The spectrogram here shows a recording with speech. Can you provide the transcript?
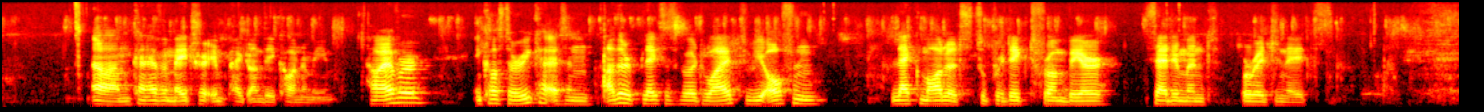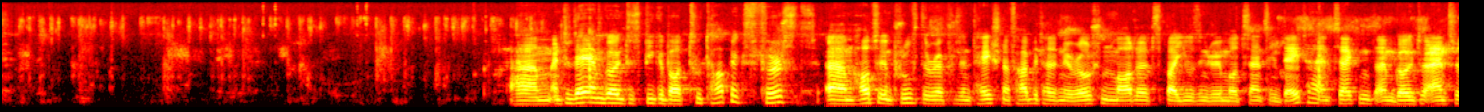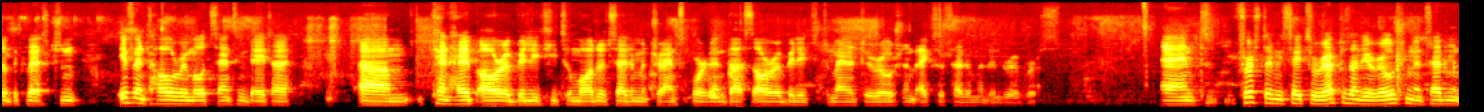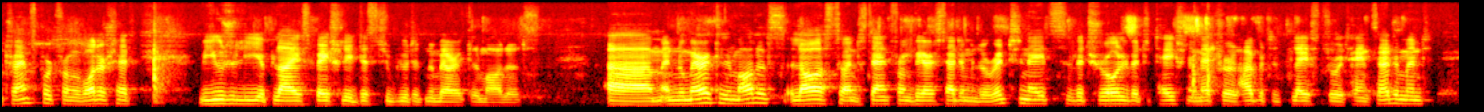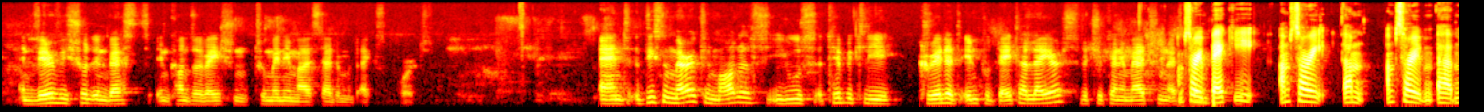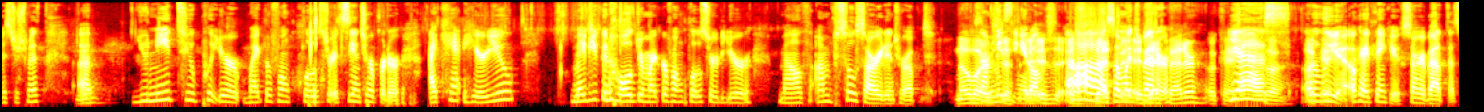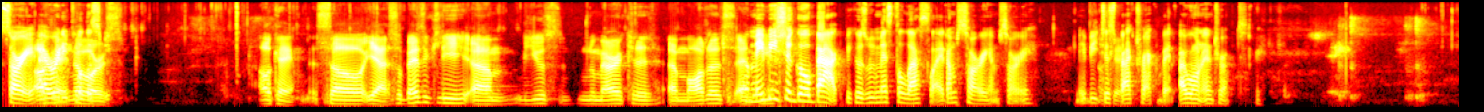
um, can have a major impact on the economy. However, in Costa Rica, as in other places worldwide, we often lack models to predict from where sediment originates. Um, and today I'm going to speak about two topics. First, um, how to improve the representation of habitat and erosion models by using remote sensing data. And second, I'm going to answer the question if and how remote sensing data um, can help our ability to model sediment transport and thus our ability to manage erosion and excess sediment in rivers. And first, let me say to represent erosion and sediment transport from a watershed, we usually apply spatially distributed numerical models. Um, and numerical models allow us to understand from where sediment originates, which role vegetation and natural habitat plays to retain sediment, and where we should invest in conservation to minimize sediment export. And these numerical models use typically created input data layers, which you can imagine as I'm sorry, Becky. I'm sorry. Um, I'm sorry, uh, Mr. Smith. Uh, Yeah? you need to put your microphone closer. It's the interpreter. I can't hear you. Maybe you can hold your microphone closer to your mouth. I'm so sorry to interrupt. No 'cause I'm missing it all. Is, is Ah, that, so much is better. Better? Okay. yes. so- okay. Hallelujah. Okay, thank you. Sorry about that. Sorry. I Okay, already no told worries. Okay, so yeah, so basically um, we use numerical uh, models But and maybe you should go back because we missed the last slide. I'm sorry. I'm sorry. Maybe just Okay. backtrack a bit. I won't interrupt. Sorry.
